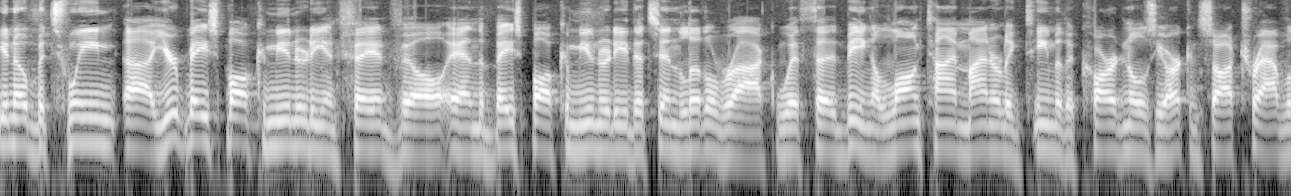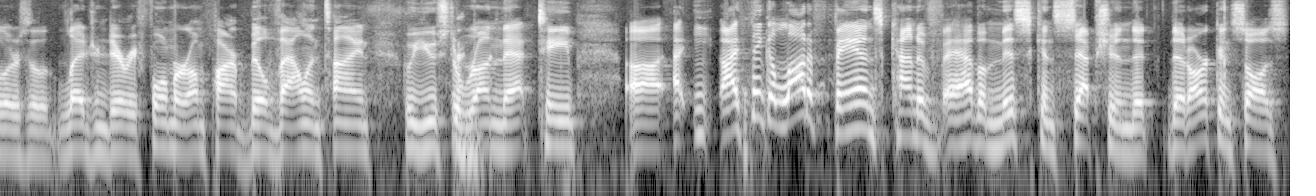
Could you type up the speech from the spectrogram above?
You know, between uh, your baseball community in Fayetteville and the baseball community that's in Little Rock, with uh, being a longtime minor league team of the Cardinals, the Arkansas Travelers, the legendary former umpire Bill Valentine, who used to run that team. Uh, I, I, think a lot of fans kind of have a misconception that, that Arkansas's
